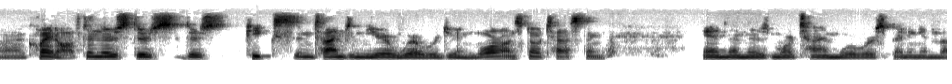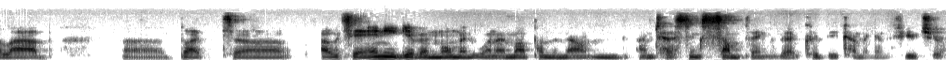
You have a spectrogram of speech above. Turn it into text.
uh, quite often. There's there's there's peaks and times in the year where we're doing more on snow testing, and then there's more time where we're spending in the lab. Uh, but uh, I would say any given moment when I'm up on the mountain, I'm testing something that could be coming in the future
